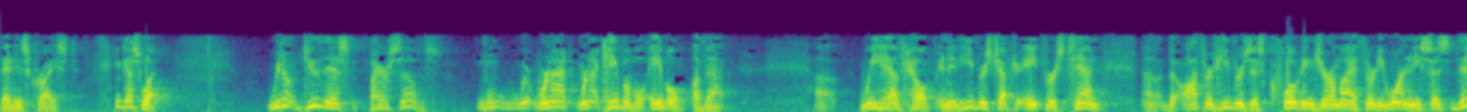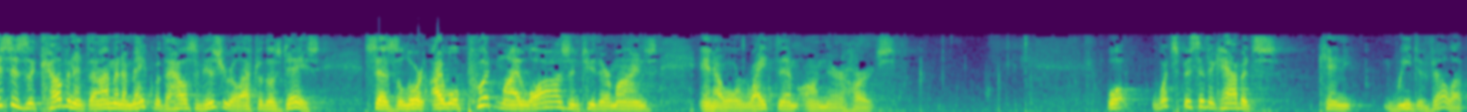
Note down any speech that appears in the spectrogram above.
that is Christ. And guess what? We don't do this by ourselves. We're not, we're not capable, able of that. Uh, we have help. And in Hebrews chapter 8 verse 10, uh, the author of Hebrews is quoting Jeremiah 31, and he says, This is the covenant that I'm going to make with the house of Israel after those days, says the Lord. I will put my laws into their minds, and I will write them on their hearts. Well, what specific habits can we develop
